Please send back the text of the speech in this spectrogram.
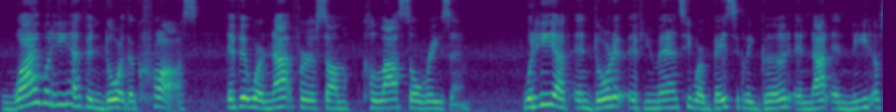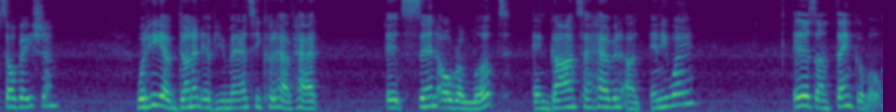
Why would he have endured the cross if it were not for some colossal reason? Would he have endured it if humanity were basically good and not in need of salvation? Would he have done it if humanity could have had its sin overlooked and gone to heaven anyway, it is unthinkable.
